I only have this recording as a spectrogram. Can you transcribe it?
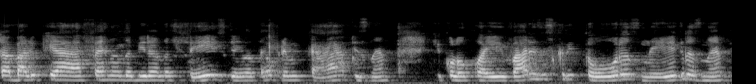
trabalho que a Fernanda Miranda fez, ganhou até o prêmio CAPES, né? Que colocou aí várias escritoras negras, né?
